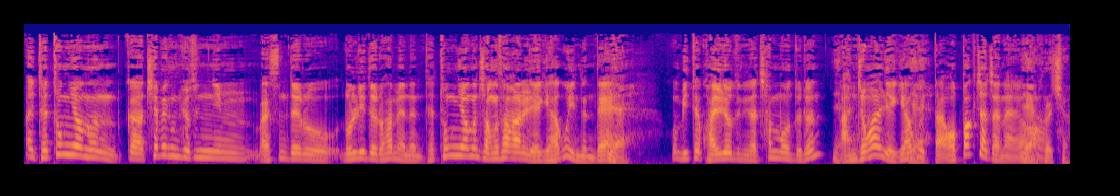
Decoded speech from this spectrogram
아니 대통령은 그러니까 최백운 교수님 말씀대로 논리대로 하면은 대통령은 정상화를 얘기하고 있는데 예. 그 밑에 관료들이나 참모들은 예. 안정화를 얘기하고 예. 있다. 엇박자잖아요. 예, 그렇죠.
